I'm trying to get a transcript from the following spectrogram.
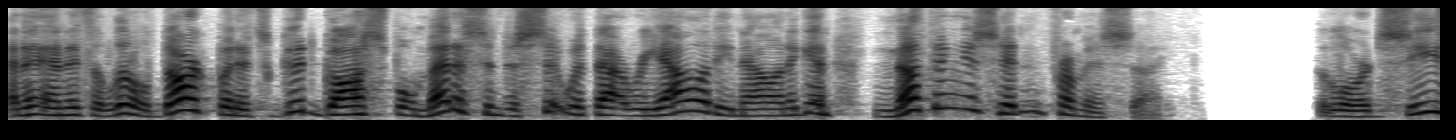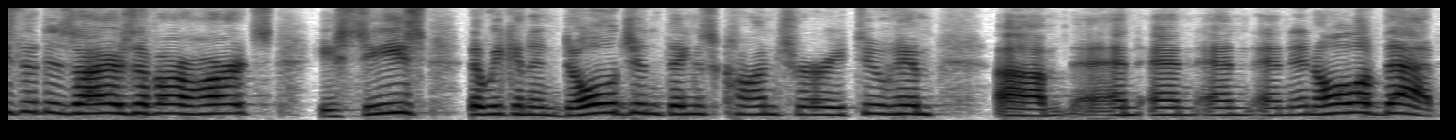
And, and it's a little dark, but it's good gospel medicine to sit with that reality now and again. Nothing is hidden from his sight. The Lord sees the desires of our hearts. He sees that we can indulge in things contrary to Him. Um, and, and, and, and in all of that,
